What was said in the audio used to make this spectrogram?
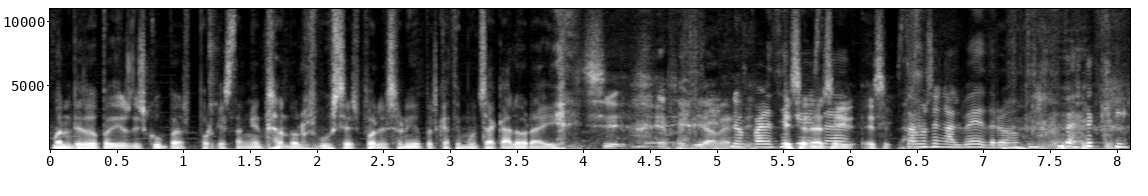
Bueno, te doy pedidos disculpas porque están entrando los buses por el sonido, pero es que hace mucha calor ahí. Sí, efectivamente. Nos parece que está- estamos en Albedro, aquí,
